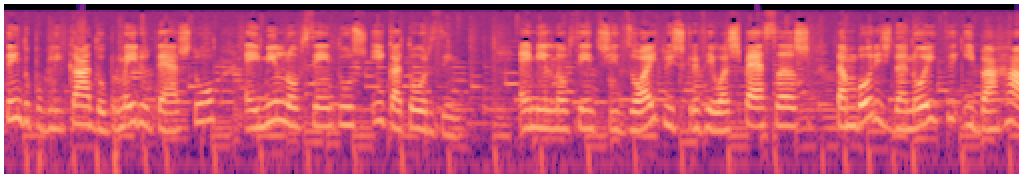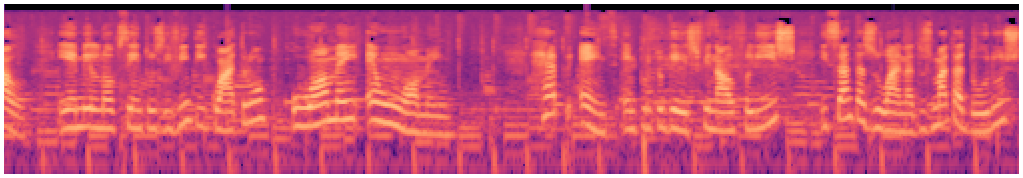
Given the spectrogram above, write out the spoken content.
tendo publicado o primeiro texto em 1914. Em 1918, escreveu as peças Tambores da Noite e Barral, e em 1924, O Homem é um Homem. Happy End, em português Final Feliz, e Santa Joana dos Matadouros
